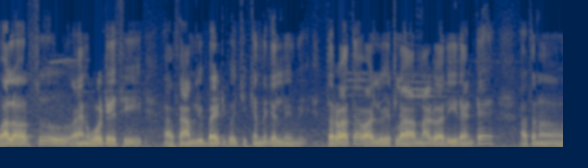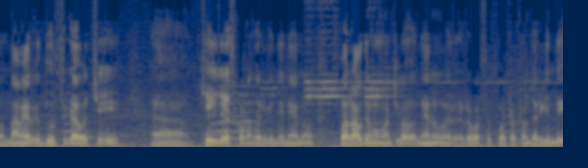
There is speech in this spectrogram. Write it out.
ఫాలోవర్స్ ఆయన ఓటేసి ఆ ఫ్యామిలీ బయటకు వచ్చి కిందకి వెళ్ళింది తర్వాత వాళ్ళు ఇట్లా అన్నాడు అది ఇది అంటే అతను నా మీదకి దురుసుగా వచ్చి చేయి చేసుకోవడం జరిగింది. నేను స్పర్ ఆఫ్ ది మూమెంట్లో నేను రివర్స్ కొట్టడం జరిగింది.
